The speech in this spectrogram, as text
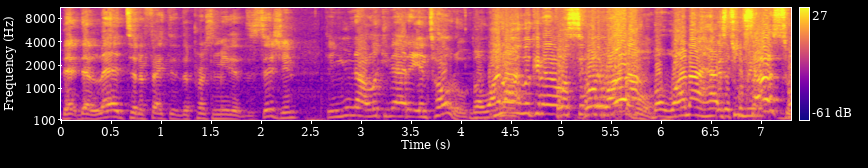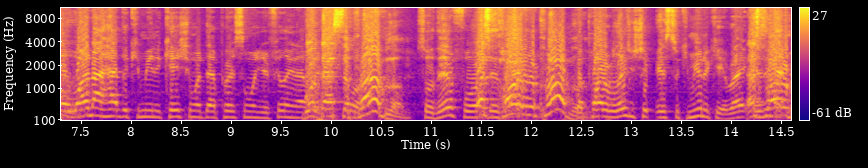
that that led to the fact that the person made a decision, then you're not looking at it in total. But why you're not looking at it on a single but why level. not? But why not have There's the communi- But why not have the communication with that person when you're feeling that? well, way that's the problem. So therefore, That's part not- of the problem. The part of the relationship is to communicate, right? That's Isn't part that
